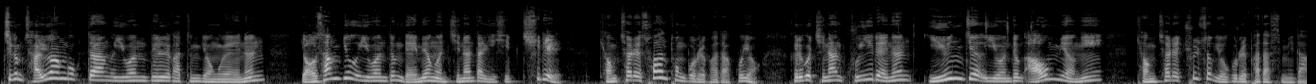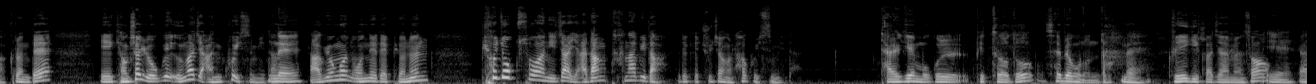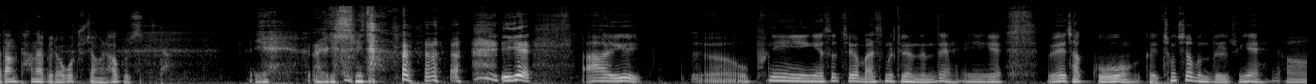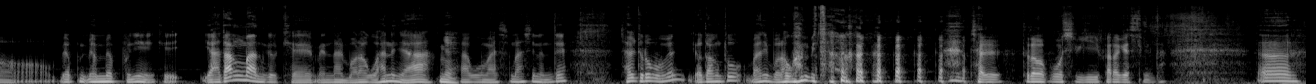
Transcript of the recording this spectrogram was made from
지금 자유한국당 의원들 같은 경우에는 여상규 의원 등 4명은 지난달 27일 경찰에 소환 통보를 받았고요. 그리고 지난 9일에는 이은재 의원 등 9명이 경찰에 출석 요구를 받았습니다. 그런데 이 경찰 요구에 응하지 않고 있습니다. 네. 나경원 원내대표는 표적 소환이자 야당 탄압이다 이렇게 주장을 하고 있습니다. 달개 목을 비틀어도 새벽은 온다. 네, 그 얘기까지 하면서 예. 야당 탄압이라고 주장을 하고 있습니다. 알겠습니다. 이게 아 이게 어, 오프닝에서 제가 말씀을 드렸는데 이게 왜 자꾸 그 청취자분들 중에 어 몇 몇몇 분이 이렇게 야당만 그렇게 맨날 뭐라고 하느냐라고 예. 말씀하시는데 잘 들어보면 여당도 많이 뭐라고 합니다. 잘 들어보시기 바라겠습니다. 아,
